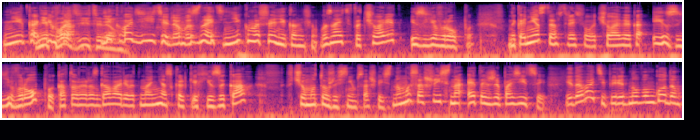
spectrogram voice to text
ни к Ни к водителям. Ни к водителям, вы знаете, ни к мошенникам, ничего. Вы знаете, этот человек из Европы. Наконец-то я встретила человека из Европы, который разговаривает на нескольких языках, в чем мы тоже с ним сошлись. Но мы сошлись на этой же позиции. И давайте перед Новым годом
